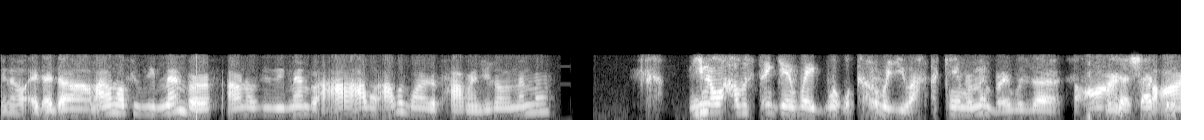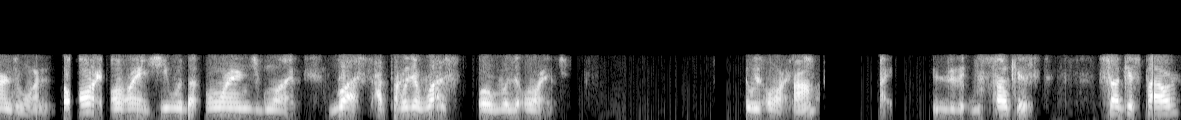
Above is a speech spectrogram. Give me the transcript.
you know, it, it, um, I don't know if you remember. I don't know if you remember. I, I, I was one of the Power Rangers. You don't remember? You know, I was thinking, wait, what what color were you? I, I can't remember. It was uh, the orange, was the orange one. Oh, orange, orange. You were the orange one. Rust. I, was it Rust or was it orange? It was orange. Huh? Right. Sunkist, Power.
